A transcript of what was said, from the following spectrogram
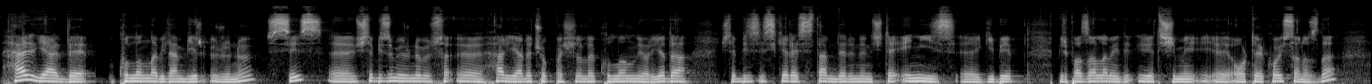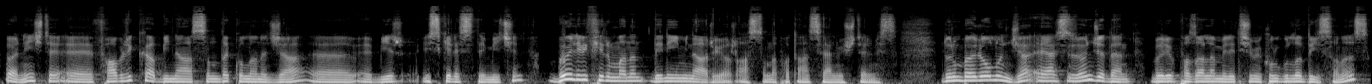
her yerde kullanılabilen bir ürünü siz e, işte bizim ürünümüz e, her yerde çok başarılı kullanılıyor ya da işte biz iskele sistemlerinin işte en iyiyiz e, gibi bir pazarlama iletişimi ortaya koysanız da örneğin işte fabrika binasında kullanacağı bir iskele sistemi için böyle bir firmanın deneyimini arıyor aslında potansiyel müşteriniz. Durum böyle olunca eğer siz önceden böyle bir pazarlama iletişimi kurguladıysanız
